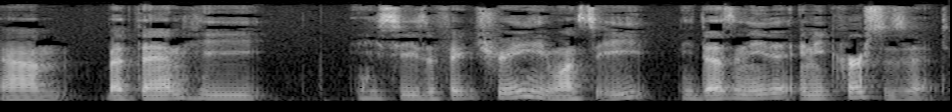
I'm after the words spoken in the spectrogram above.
Um, but then he he sees a fig tree. He wants to eat. He doesn't eat it, and he curses it.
